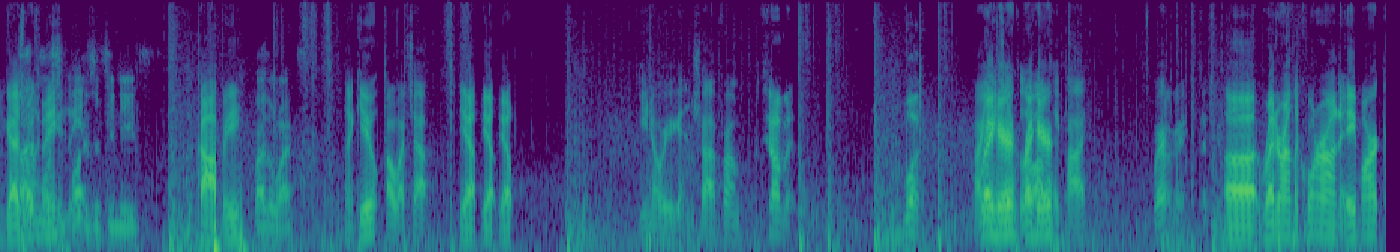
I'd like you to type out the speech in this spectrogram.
You guys I with have more me? supplies if you need. A copy. By the way. Thank you. Oh, watch out. Yep, yep, yep. You know where you're getting shot from. Helmet. What? Right, you here, right here. take high. Where? Okay, that's good. Uh, right around the corner on A mark.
